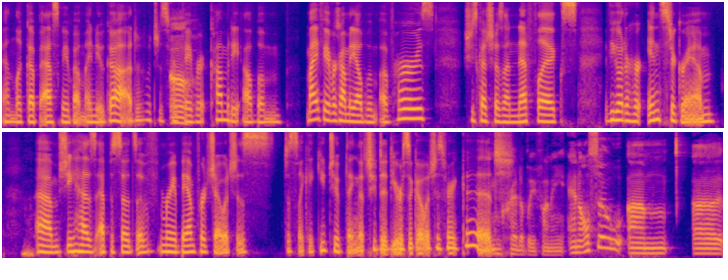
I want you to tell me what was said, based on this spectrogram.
and look up "Ask Me About My New God," which is her Oh. favorite comedy album. My favorite comedy album of hers. She's got shows on Netflix. If you go to her Instagram, um, she has episodes of Maria Bamford Show, which is just like a YouTube thing that she did years ago, which is very good. incredibly funny and also um uh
